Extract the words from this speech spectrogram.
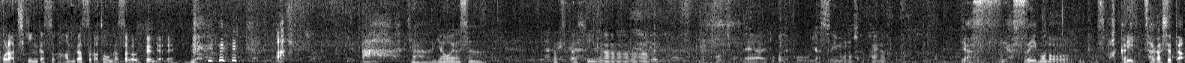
ほらチキンカツとかハムカツとかトンカツとか売ってんだよね。ああや八百屋さん。懐かしいな。当時はねああいうとこでこう安いものしか買えなかった安安いものばっかり探してた。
